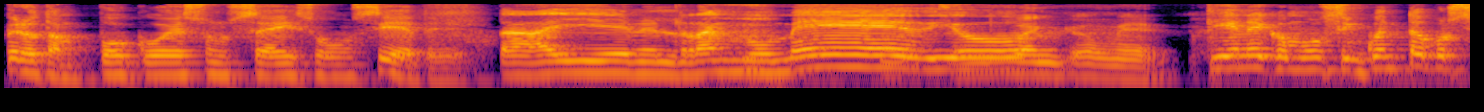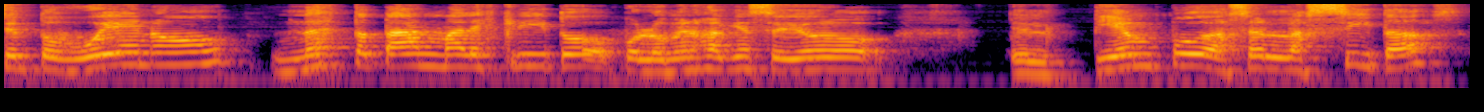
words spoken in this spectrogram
pero tampoco es un 6 o un 7. Está ahí en el rango medio. Rango medio. Tiene como un 50% bueno, no está tan mal escrito, por lo menos alguien se dio el tiempo de hacer las citas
